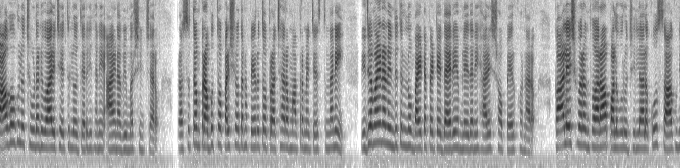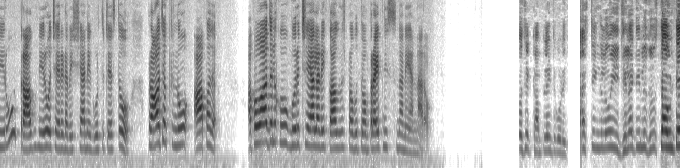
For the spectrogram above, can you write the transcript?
బాగోగులు చూడని వారి చేతుల్లో జరిగిందని ఆయన విమర్శించారు. ప్రస్తుతం ప్రభుత్వ పరిశోధన పేరుతో ప్రచారం మాత్రమే చేస్తుందని నిజమైన నిందితులను బయటపెట్టే ధైర్యం లేదని హరీష్ రావు పేర్కొన్నారు. కాళేశ్వరం ద్వారా పలువురు జిల్లాలకు సాగునీరు త్రాగునీరు చేరిన విషయాన్ని గుర్తు చేస్తూ ప్రాజెక్టును ఆపద అపవాదులకు గురి చేయాలని కాంగ్రెస్ ప్రభుత్వం ప్రయత్నిస్తుందని అన్నారు. కంప్లైంట్ కూడా కాస్టింగ్లు ఈ జిలటిన్లు చూస్తా ఉంటే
